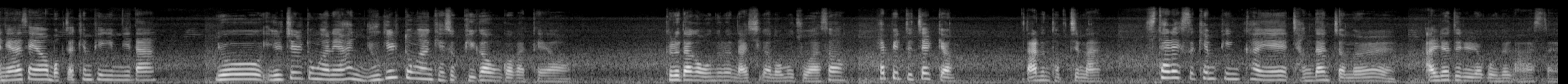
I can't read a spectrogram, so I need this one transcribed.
안녕하세요. 먹자 캠핑입니다. 요 일주일 동안에 한 6일 동안 계속 비가 온 것 같아요. 그러다가 오늘은 날씨가 너무 좋아서 햇빛도 쬐겸 날은 덥지만 스타렉스 캠핑카의 장단점을 알려드리려고 오늘 나왔어요.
